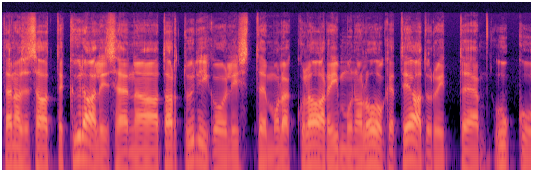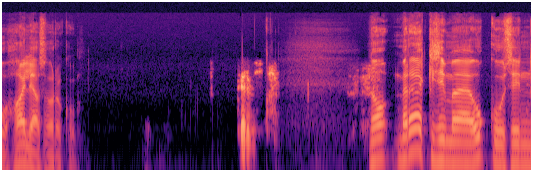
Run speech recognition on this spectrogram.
tänase saate külalisena Tartu Ülikoolist molekulaarimmunoloogia teadurit Uku Haljasorgu. tervist! no me rääkisime Uku siin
